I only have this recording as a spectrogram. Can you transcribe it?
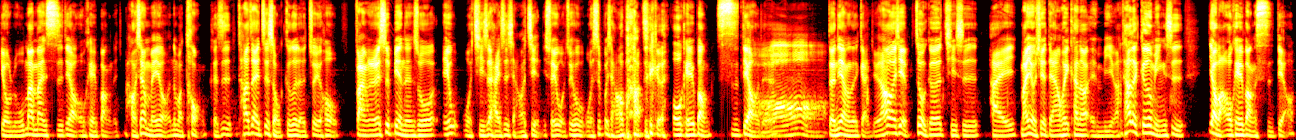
有如慢慢撕掉 OK 棒的，好像没有那么痛。可是他在这首歌的最后。反而是变成说，哎，我其实还是想要见你，所以我最后我是不想要把这个 OK 棒撕掉的哦的那样的感觉。然后，而且这首歌其实还蛮有趣的，等下会看到 MV 嘛，它的歌名是要把 OK 棒撕掉，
